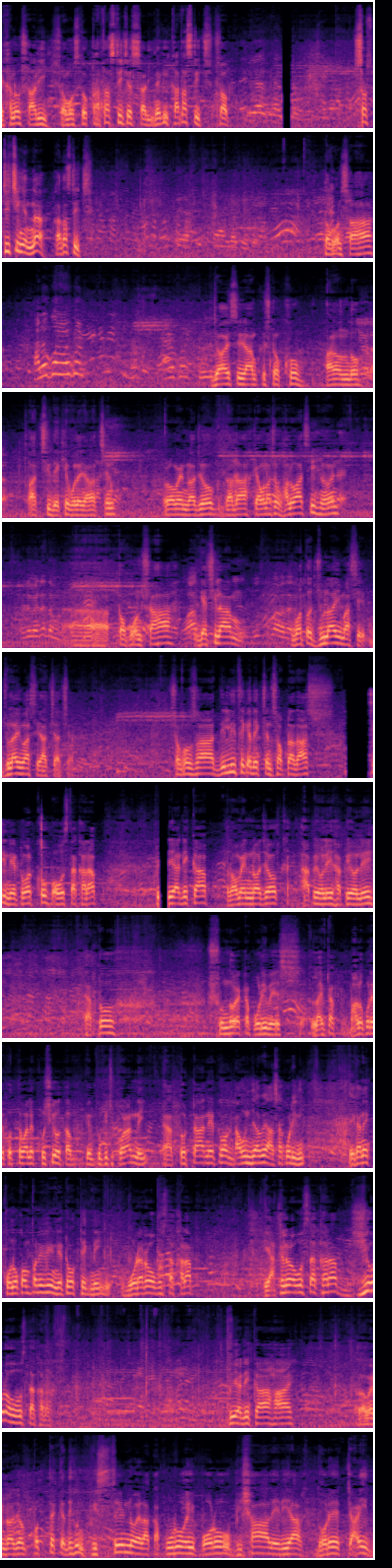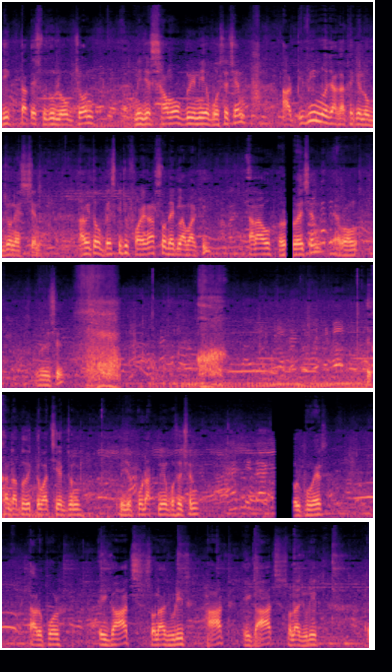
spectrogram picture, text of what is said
এখানেও শাড়ি সমস্ত কাঁথা স্টিচের শাড়ি নাকি কাঁথা স্টিচ সব? সব স্টিচিংয়ের না? কাঁথা স্টিচ তপন সাহা। জয় শ্রী রামকৃষ্ণ খুব আনন্দ পাচ্ছি দেখে বলে জানাচ্ছেন। রমেন রাজক দাদা, কেমন আছো? ভালো আছি, রমেন? তপন সাহা, গেছিলাম গত জুলাই মাসে জুলাই মাসে আচ্ছা আচ্ছা। স্বপন সাহা দিল্লি থেকে দেখছেন স্বপ্না দাস। নেটওয়ার্ক খুব অবস্থা খারাপ। প্রিয়ানিকা রমেন রজক হ্যাপি হোলি হ্যাপি হোলি এত সুন্দর একটা পরিবেশ। লাইফটা ভালো করে করতে পারলে খুশি হতাম, কিন্তু কিছু করার নেই। এতটা নেটওয়ার্ক ডাউন যাবে, আশা করিনি। এখানে কোনো কোম্পানিরই নেটওয়ার্ক ঠিক নেই। ভোডারও অবস্থা খারাপ, এয়ারটেলের অবস্থা খারাপ, জিওরও অবস্থা খারাপ। প্রিয়ানিকা হাই। রমেন রাজক, প্রত্যেককে দেখুন, বিস্তীর্ণ এলাকা, পুরো এই বড়, বিশাল এরিয়া ধরে চারিদিকটাতে শুধু লোকজন নিজের সামগ্রী নিয়ে বসেছেন আর বিভিন্ন জায়গা থেকে লোকজন এসছেন। আমি তো বেশ কিছু ফরেনার্সও দেখলাম আর কি। তারাও রয়েছেন এবং রয়েছে। এখানটা তো দেখতে পাচ্ছি একজন নিজের প্রোডাক্ট নিয়ে বসেছেন। বোলপুরের। তার উপর এই গাছ সোনাঝুরির হাট এই গাছ সোনাঝুরির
